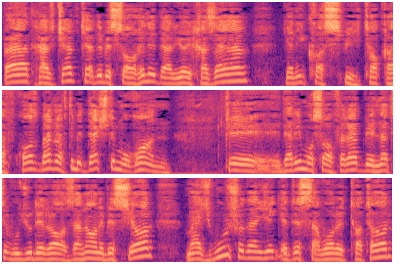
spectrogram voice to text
بعد حرکت کرده به ساحل دریای خزر یعنی کاسپی تا قفقاز بعد رفته به دشت مغان که در این مسافرت به علت وجود رازنان بسیار مجبور شدن یک عده سوار تاتار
